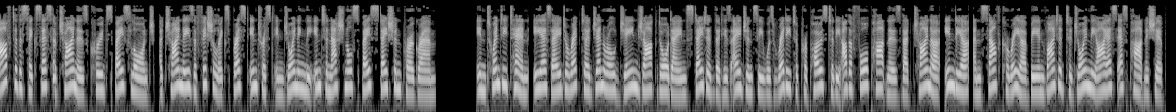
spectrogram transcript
After the success of China's crewed space launch, a Chinese official expressed interest in joining the International Space Station program. In 2010, ESA Director General Jean-Jacques Dordain stated that his agency was ready to propose to the other four partners that China, India, and South Korea be invited to join the ISS partnership.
